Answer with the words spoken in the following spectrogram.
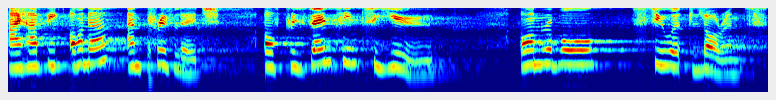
I have the honour and privilege of presenting to you Honourable Stuart Lawrence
